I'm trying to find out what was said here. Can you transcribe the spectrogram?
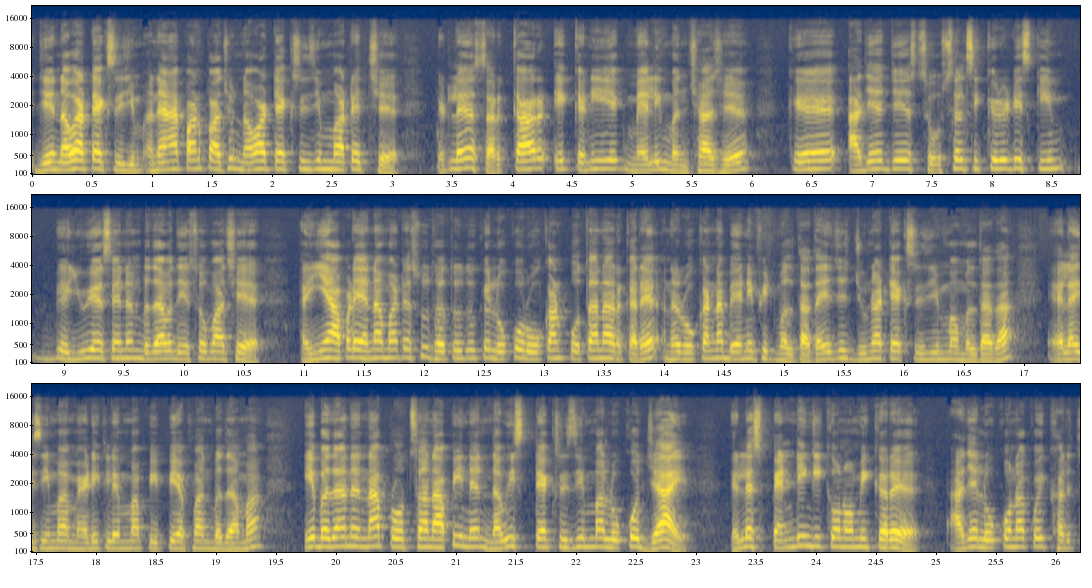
જે નવા ટેક્સ રિઝિમ અને આ પણ પાછું નવા ટેક્સ રિઝિમ માટે જ છે. એટલે સરકાર એક એની એક મેલી મંછા છે કે આજે જે સોશિયલ સિક્યુરિટી સ્કીમ યુએસએન બધા દેશોમાં છે અહીંયા આપણે એના માટે શું થતું હતું કે લોકો રોકાણ પોતાના કરે અને રોકાણના બેનિફિટ મળતા હતા. એ જે જૂના ટેક્સ રિઝિમમાં મળતા હતા એલઆઈસીમાં મેડિક્લેમમાં પીપીએફમાં બધામાં, એ બધાને ના પ્રોત્સાહન આપીને નવી ટેક્સ રિઝિમમાં લોકો જાય એટલે સ્પેન્ડિંગ ઇકોનોમી કરે, આજે લોકોના કોઈ ખર્ચ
